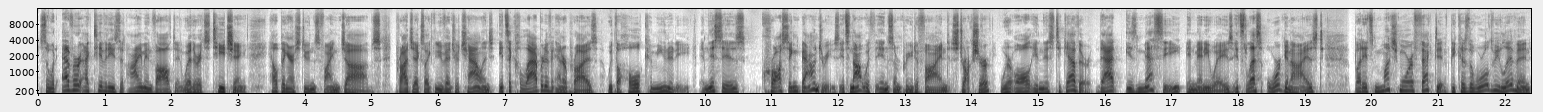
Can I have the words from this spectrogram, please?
So, whatever activities that I'm involved in, whether it's teaching, helping our students find jobs, projects like the New Venture Challenge, it's a collaborative enterprise with the whole community. And this is crossing boundaries. It's not within some predefined structure. We're all in this together. That is messy in many ways. It's less organized, but it's much more effective because the world we live in,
